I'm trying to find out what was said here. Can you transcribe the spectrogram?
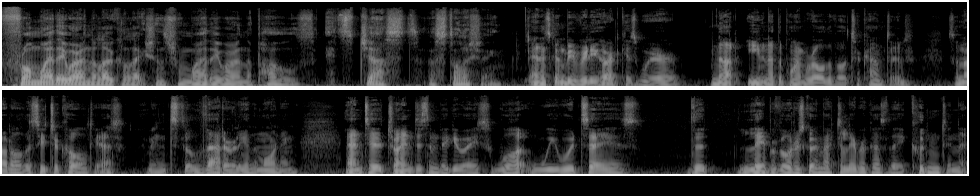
from where they were in the local elections, from where they were in the polls. It's just astonishing. And it's going to be really hard because we're not even at the point where all the votes are counted. So not all the seats are called yet. I mean, it's still that early in the morning. And to try and disambiguate what we would say is the Labour voters going back to Labour because they couldn't in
